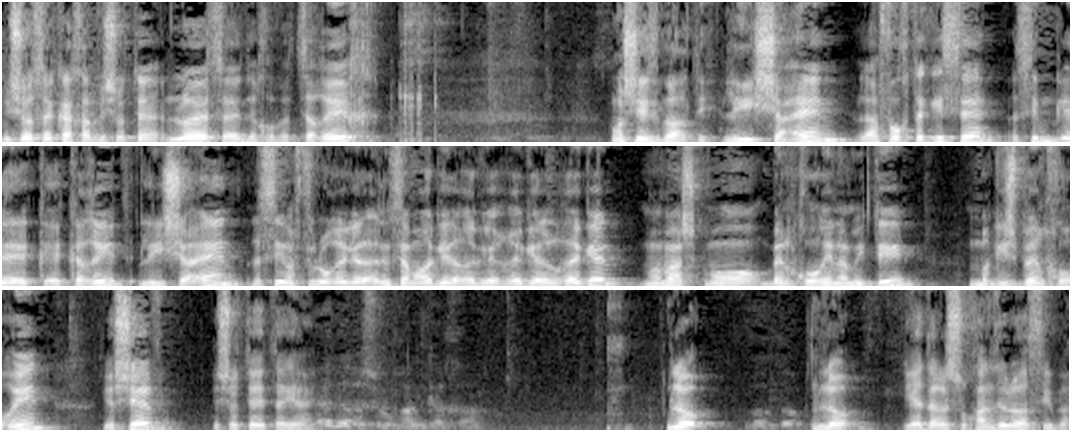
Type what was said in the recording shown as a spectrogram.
מי שעושה ככה ושותה, לא יצא ידי חובה. צריך כמו שהסברתי, להישען, להפוך את הכיסא, לשים אה, כרית, להישען, לשים אפילו רגל, אני שם רגל, על רגל, רגל על רגל, ממש כמו בן חורין אמיתי, מרגיש בן חורין, יושב ושותה את היין. יד על השולחן ככה, לא, לא טוב? לא, יד על השולחן זה לא הסיבה.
